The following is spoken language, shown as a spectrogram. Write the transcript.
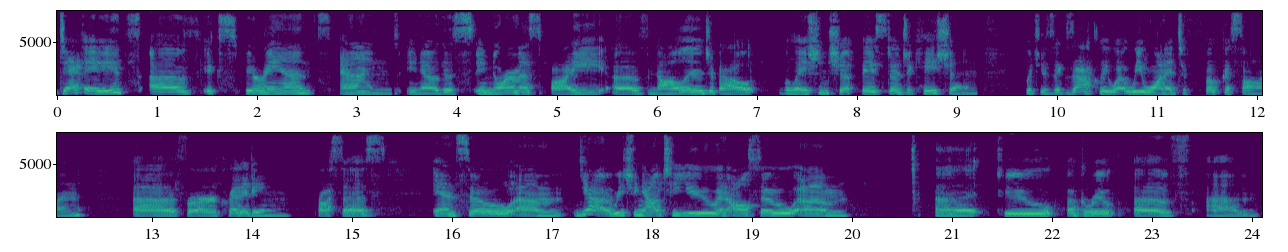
decades of experience and you know this enormous body of knowledge about relationship based education, which is exactly what we wanted to focus on uh, for our accrediting process. And so, um, yeah, reaching out to you and also um, uh, to a group of um,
